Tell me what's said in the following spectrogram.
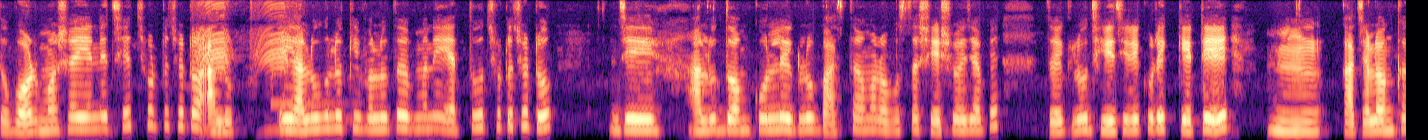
তো মশাই এনেছে ছোট ছোট আলু। এই আলুগুলো কি বলো তো মানে এত ছোট ছোট যে আলুর দম করলে এগুলো বাঁচতে আমার অবস্থা শেষ হয়ে যাবে। তো এগুলো ঝিরে ঝিরে করে কেটে কাঁচা লঙ্কা,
